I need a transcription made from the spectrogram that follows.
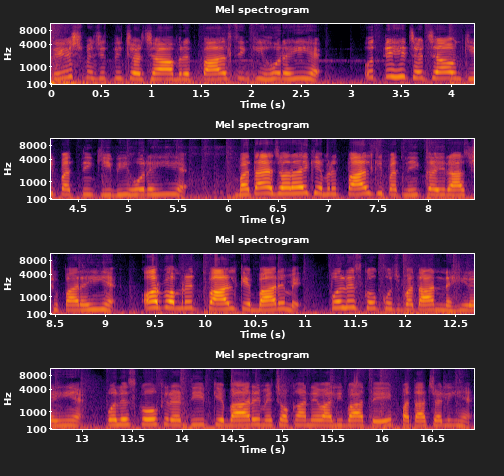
देश में जितनी चर्चा अमृतपाल सिंह की हो रही है, उतनी ही चर्चा उनकी पत्नी की भी हो रही है बताया जा रहा है कि अमृतपाल की पत्नी कई राज छुपा रही हैं और वो अमृतपाल के बारे में पुलिस को कुछ बता नहीं रही हैं। पुलिस को किरणदीप के बारे में चौंकाने वाली बातें पता चली हैं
